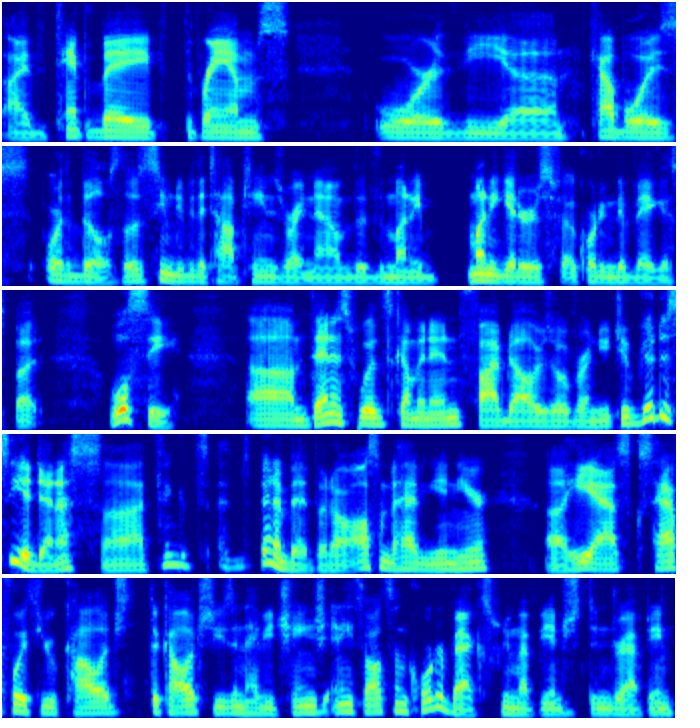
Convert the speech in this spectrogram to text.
either Tampa Bay, the Rams, or the uh, Cowboys or the Bills. Those seem to be the top teams right now, the, the money money getters according to Vegas. But we'll see. Um, Dennis Woods coming in five dollars over on YouTube. Good to see you, Dennis. Uh, I think it's it's been a bit, but awesome to have you in here. Uh, he asks, halfway through college, the college season, have you changed any thoughts on quarterbacks we might be interested in drafting,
